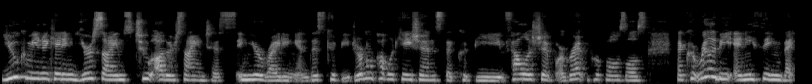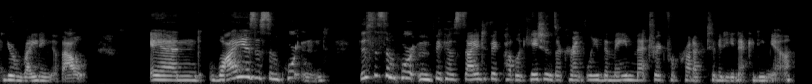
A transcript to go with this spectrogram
you communicating your science to other scientists in your writing. And this could be journal publications, that could be fellowship or grant proposals, that could really be anything that you're writing about. And why is this important? This is important because scientific publications are currently the main metric for productivity in academia.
